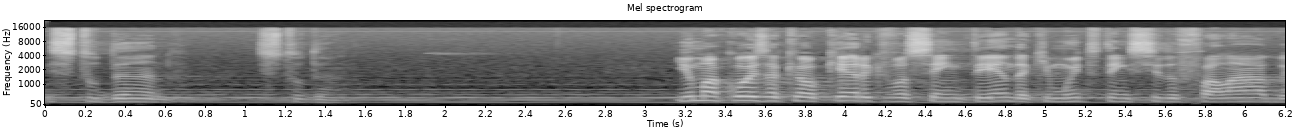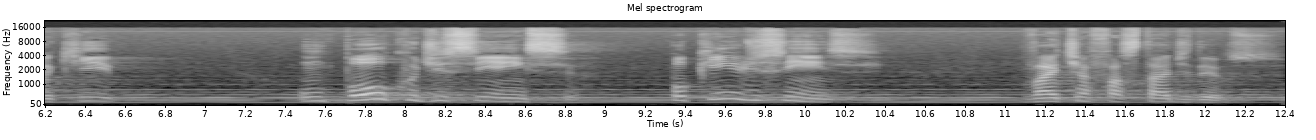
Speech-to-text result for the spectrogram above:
estudando, estudando. E uma coisa que eu quero que você entenda, que muito tem sido falado, é que um pouco de ciência, um pouquinho de ciência, vai te afastar de Deus.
